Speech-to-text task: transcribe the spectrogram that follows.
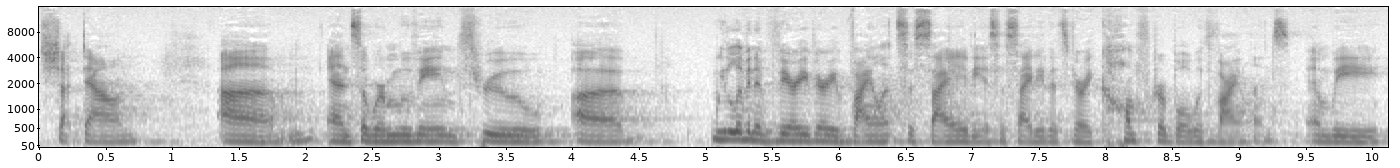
shut down. Um, and so we're moving through. Uh, we live in a very, very violent society, a society that's very comfortable with violence. And we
